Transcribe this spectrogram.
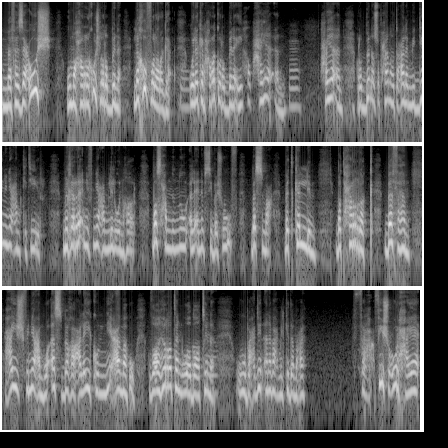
ما فزعوش وما حركوش لربنا. لا خوف ولا رجاء. ولكن حركوا ربنا إيه. حياء. حياء. ربنا سبحانه وتعالى مديني نعم كتير. مغرقني في نعم ليل ونهار. بصحى من النوم ألاقي نفسي بشوف بسمع بتكلم بتحرك بفهم. عايش في نعم وأسبغ عليكم نعمه ظاهرة وباطنة. وبعدين أنا بعمل كده معاه. ففي شعور حياء.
